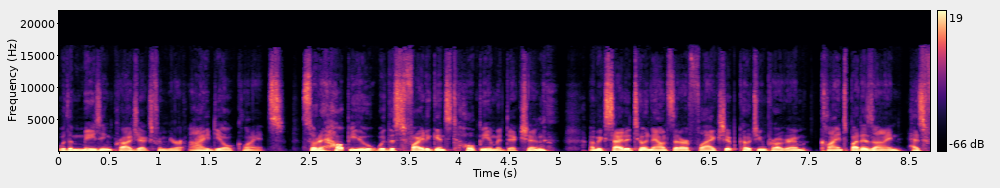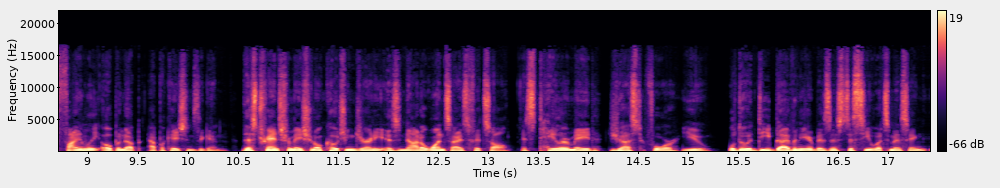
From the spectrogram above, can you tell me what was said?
with amazing projects from your ideal clients. So, to help you with this fight against hopium addiction, I'm excited to announce that our flagship coaching program, Clients by Design, has finally opened up applications again. This transformational coaching journey is not a one size fits all, it's tailor made just for you. We'll do a deep dive into your business to see what's missing,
